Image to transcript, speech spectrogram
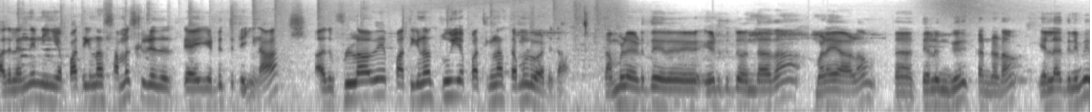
அதுலேருந்து நீங்கள் பார்த்தீங்கன்னா சமஸ்கிருதத்தை எடுத்துட்டிங்கன்னா அது ஃபுல்லாகவே பார்த்தீங்கன்னா தூய பார்த்தீங்கன்னா தமிழ் வேர்டு தான். தமிழை எடுத்து எடுத்துகிட்டு வந்தால் தான் மலையாளம் தெலுங்கு கன்னடம் எல்லாத்துலேயுமே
